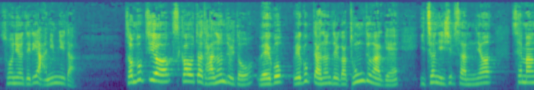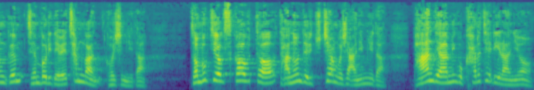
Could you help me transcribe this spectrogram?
소녀들이 아닙니다. 전북 지역 스카우터 단원들도 외국, 외국 단원들과 동등하게 2023년 새만금 잼버리 대회 참가한 것입니다. 전북 지역 스카우터 단원들이 주최한 것이 아닙니다. 반 대한민국 카르텔이라니요.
